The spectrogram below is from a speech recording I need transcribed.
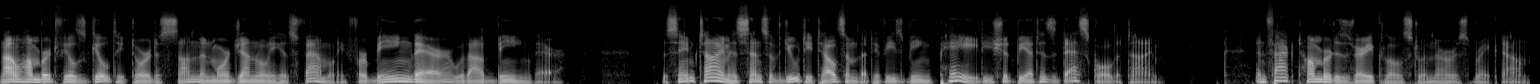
Now Humbert feels guilty toward his son and more generally his family for being there without being there. At the same time, his sense of duty tells him that if he's being paid, he should be at his desk all the time. In fact, Humbert is very close to a nervous breakdown.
